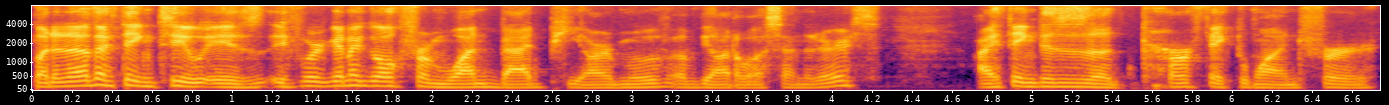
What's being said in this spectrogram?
But another thing too is if we're gonna go from one bad PR move of the Ottawa Senators, I think this is a perfect one for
